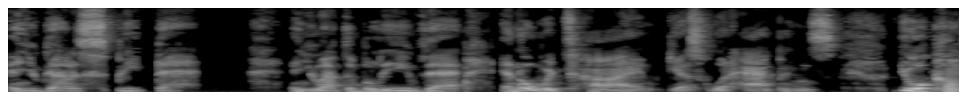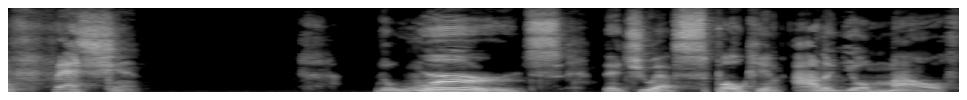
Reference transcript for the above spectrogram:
And you got to speak that. And you have to believe that. And over time, guess what happens? Your confession, the words that you have spoken out of your mouth,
